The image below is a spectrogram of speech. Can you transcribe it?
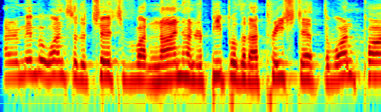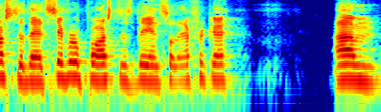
I remember once at a church of about 900 people that I preached at, the one pastor, they had several pastors there in South Africa. Um,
